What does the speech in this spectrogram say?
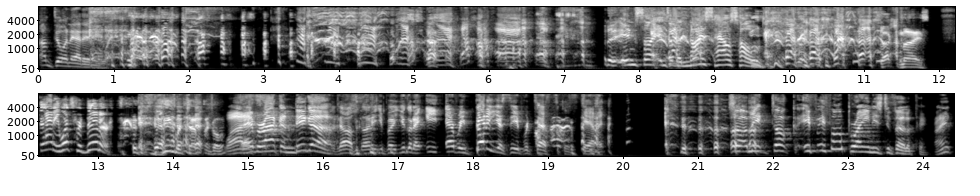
I'm doing that anyway. what an insight into the nice household. Duck nice. Daddy, what's for dinner? zebra testicles. Whatever I can dig up. but you're gonna eat every bit of your zebra testicles, damn it. so I mean, Doc, if if our brain is developing, right?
